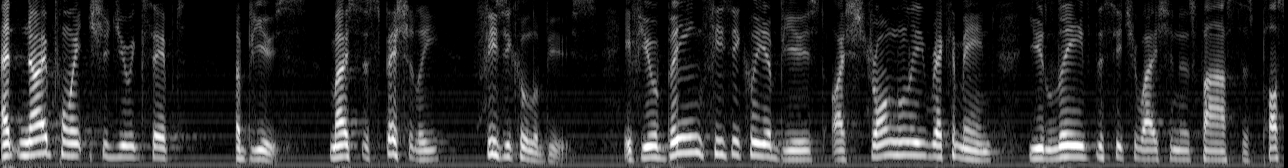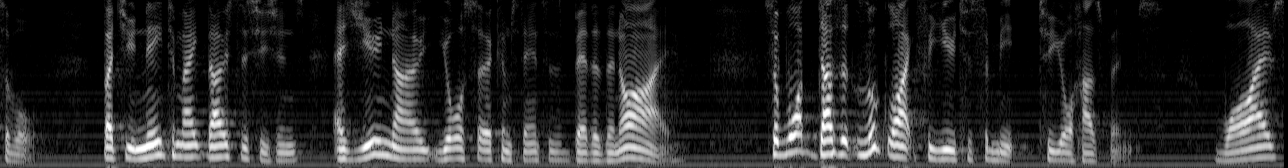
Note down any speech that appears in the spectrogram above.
at no point should you accept abuse, most especially physical abuse. If you're being physically abused, I strongly recommend you leave the situation as fast as possible. But you need to make those decisions as you know your circumstances better than I. So, what does it look like for you to submit to your husbands? Wives,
